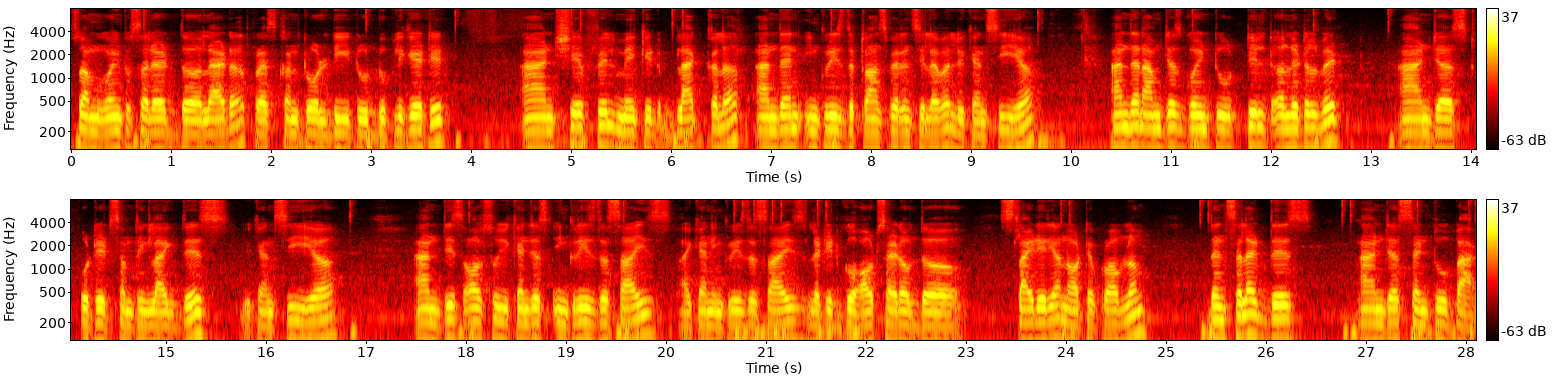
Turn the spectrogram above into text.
So I'm going to select the ladder press ctrl D to duplicate it. And shape fill make it black color. And then increase the transparency level. You can see here and then I'm just going to tilt a little bit and just put it something like this. You can see here. And this also you can just increase the size. I can increase the size. Let it go outside of the slide area not a problem. Then select this and just send to back.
